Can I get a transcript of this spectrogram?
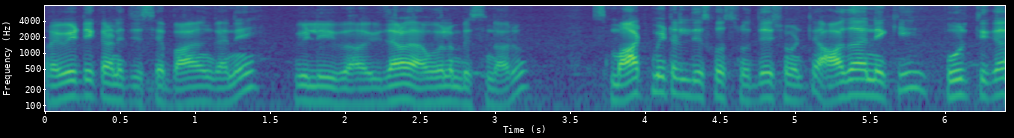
ప్రైవేటీకరణ చేసే భాగంగానే వీళ్ళు విధానాలు అవలంబిస్తున్నారు. స్మార్ట్ మీటర్లు తీసుకొస్తున్న ఉద్దేశం అంటే ఆదాయానికి పూర్తిగా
